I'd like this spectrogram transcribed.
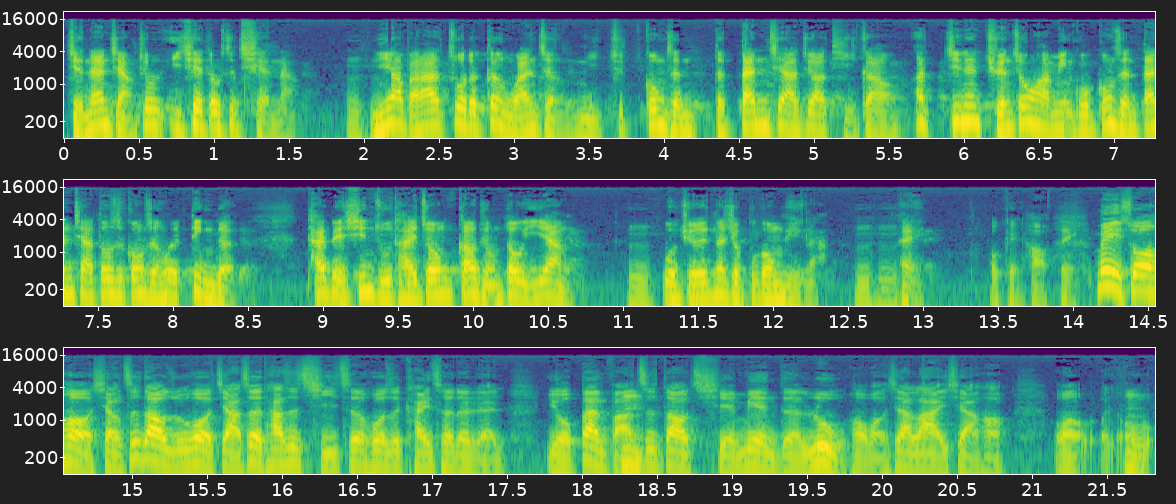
简单讲就一切都是钱呐、啊。你要把它做得更完整，你就工程的单价就要提高。那今天全中华民国工程单价都是工程会定的。台北、新竹、台中、高雄都一样，嗯，我觉得那就不公平了。嗯哼，哎，OK，好。对，妹说哈，想知道如果假设他是骑车或是开车的人，有办法知道前面的路哈，往下拉一下哈，往我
